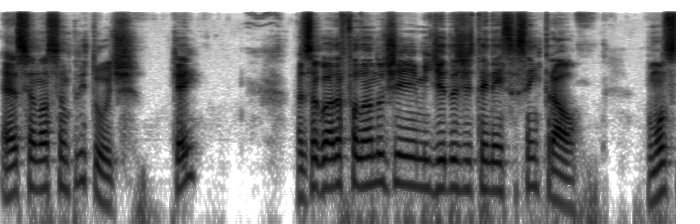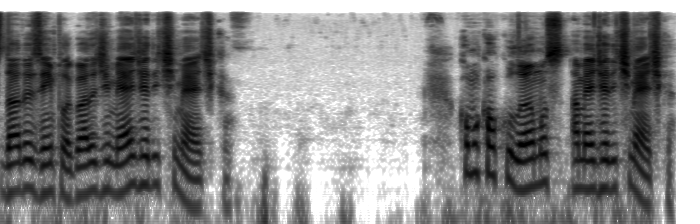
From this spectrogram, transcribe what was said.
Essa é a nossa amplitude, ok? Mas agora falando de medidas de tendência central. Vamos dar o exemplo agora de média aritmética. Como calculamos a média aritmética?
